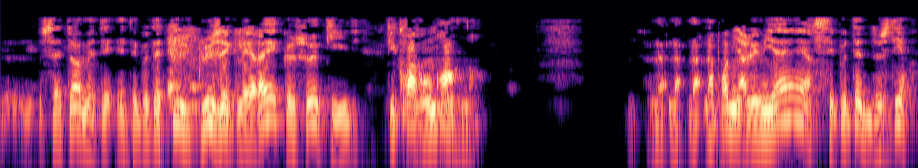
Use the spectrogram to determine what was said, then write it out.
euh, cet homme était, peut-être plus, éclairé que ceux qui croient comprendre la, première lumière, c'est peut-être de se dire,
